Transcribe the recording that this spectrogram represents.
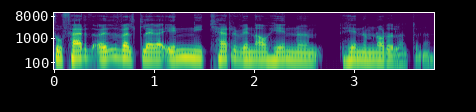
þú ferð auðveldlega inn í kerfin á hinnum, hinnum Norðurlandunum.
